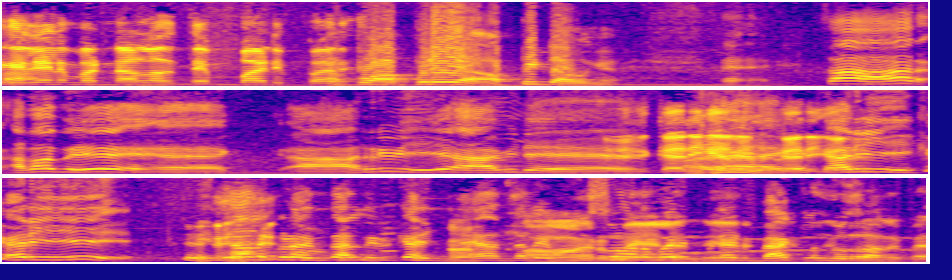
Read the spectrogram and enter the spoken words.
கல்யாணம் பண்ணாலும் தெம்பா நிப்பாரு. அப்போ அப்படியே அப்பிட் அவங்க சார் அதாவது அருவி ஆவிடு கறி, கறி, கறி ஆளு கூட இந்த ஆளு இருக்காங்க அந்த மாதிரி பின்னாடி பேக்ல இருந்து விடுறாரு இப்ப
